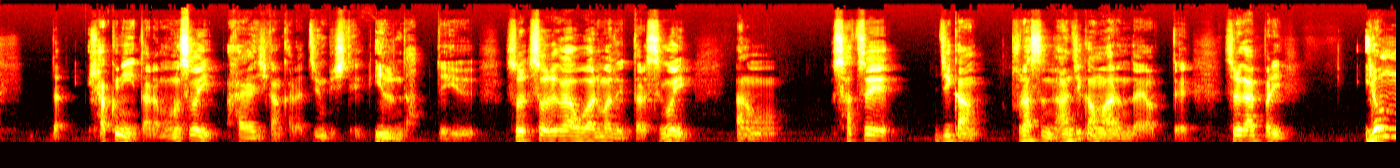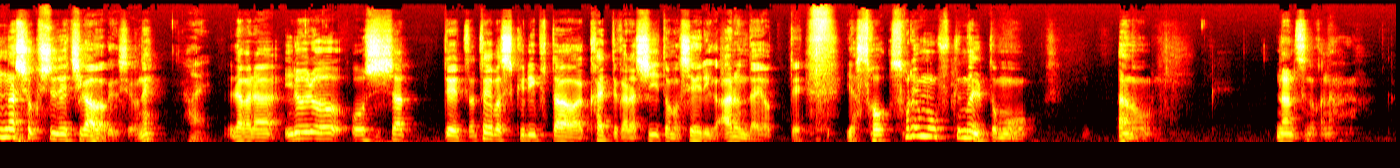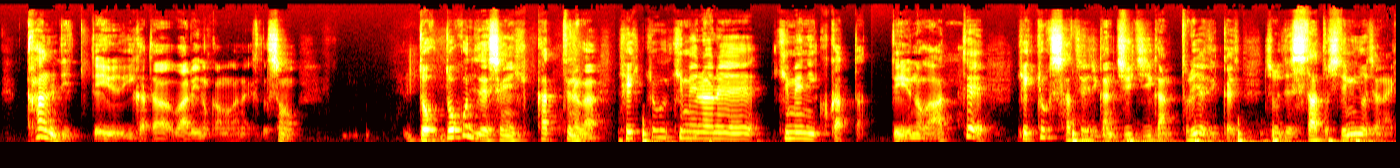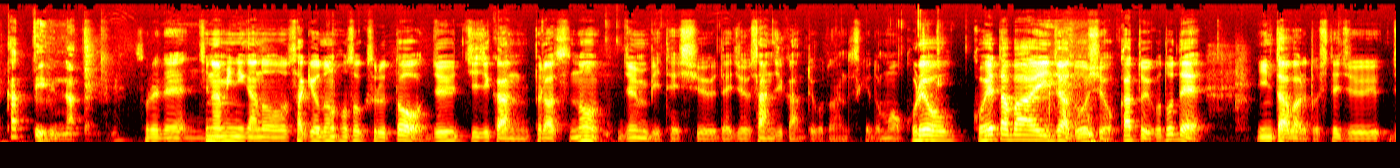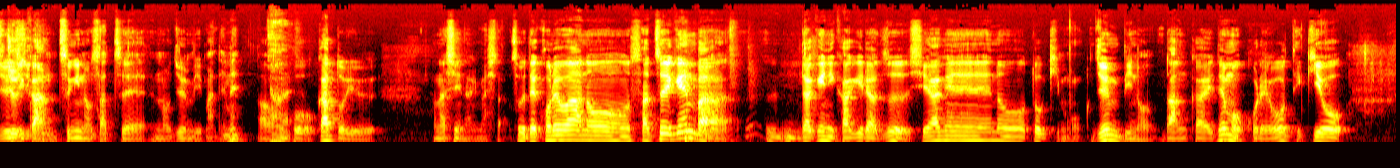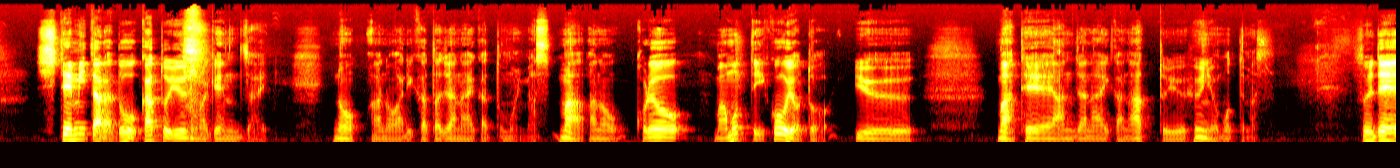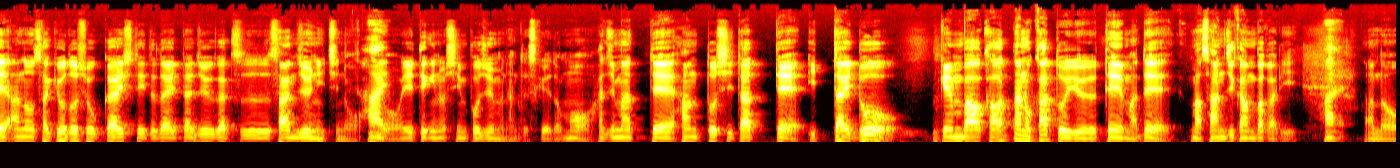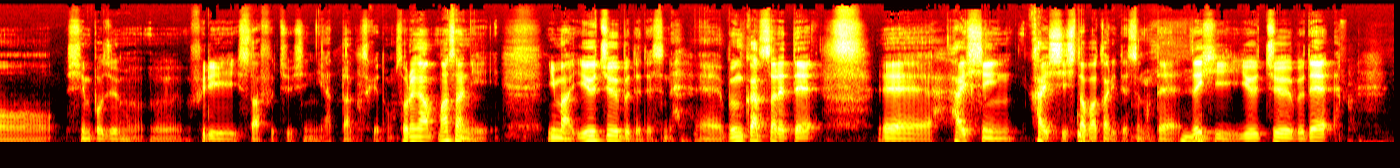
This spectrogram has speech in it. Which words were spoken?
100人いたらものすごい早い時間から準備しているんだっていう、それそれが終わるまで言ったらすごい、あの、撮影時間プラス何時間もあるんだよって、それがやっぱりいろんな職種で違うわけですよね。はい。だから、いろいろおっしゃって、例えばスクリプターは帰ってからシートの整理があるんだよって、いや、そ、それも含めるともう、あの、なんつうのかな。管理っていう言い方は悪いのかもわからないけど、その、ど、どこにで線引くかっていうのが結局決められ、決めにくかったっていうのがあって、結局撮影時間11時間、とりあえず一回それでスタートしてみようじゃないかっていうふうになったんですね。それで、ちなみに、あの、先ほどの補足すると、11時間プラスの準備撤収で13時間ということなんですけども、これを超えた場合、じゃあどうしようかということで、インターバルとして 10, 10時間、次の撮影の準備までね、置こうかという話になりました。それで、これは、あの、撮影現場だけに限らず、仕上げの時も、準備の段階でもこれを適用してみたらどうかというのが現在の、あの、あり方じゃないかと思います。まあ、あの、これを守っていこうよという、まあ、提案じゃないかなというふうに思ってます。それで、あの、先ほど紹介していただいた10月30日の、はい、の英的のシンポジウムなんですけれども、始まって半年経って、一体どう現場は変わったのかというテーマで、まあ3時間ばかり、はい、あの、シンポジウム、フリースタッフ中心にやったんですけども、それがまさに今 YouTube でですね、えー、分割されて、えー、配信開始したばかりですので、うん、ぜひ YouTube で、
